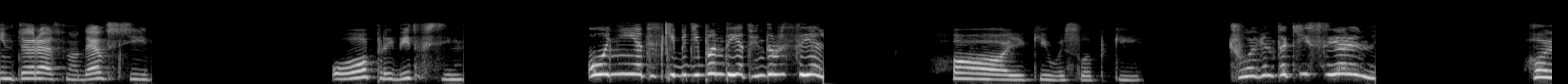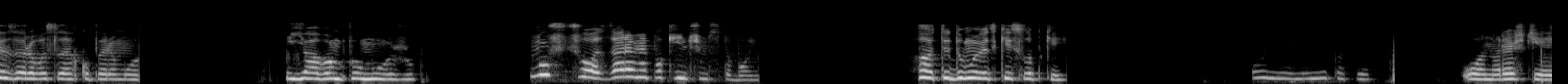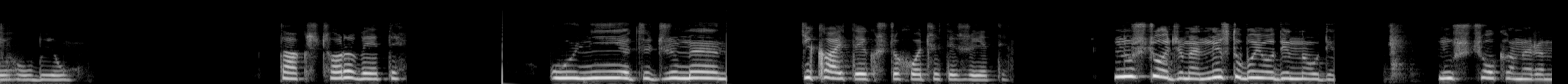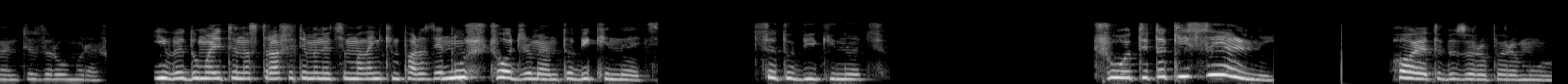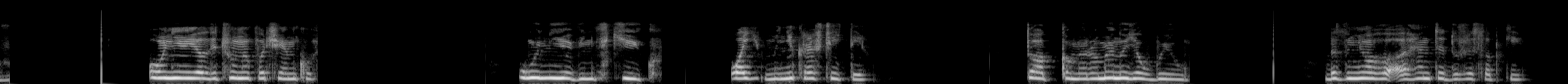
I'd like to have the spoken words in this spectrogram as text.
Інтересно, де всі? О, привіт всім. О, ні, це скібіді бандит, він дуже сильний. Ха, які ви слабкі. Чого він такий сильний? Ха, я зараз вас легко переможу. Я вам поможу. Ну що, зараз ми покінчимо з тобою. А, ти думав, я такий слабкий. О, ні, мені капець. О, нарешті я його вбив. Так, що робити? О, ні, це Джемен. Тікайте, якщо хочете жити. Ну що, Джемен, ми з тобою один на один. Ну що, камерамен, ти зараз вмреш. І ви думаєте настрашити мене цим маленьким паразитом? Ну що, Джемен, тобі кінець. Це тобі кінець. Чого ти такий сильний? Хай я тебе зараз переможу. О, ні, я лечу на починку. О, ні, він втік. Ой, мені краще йти. Так, камерамена я вбив. Без нього агенти дуже слабкі.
